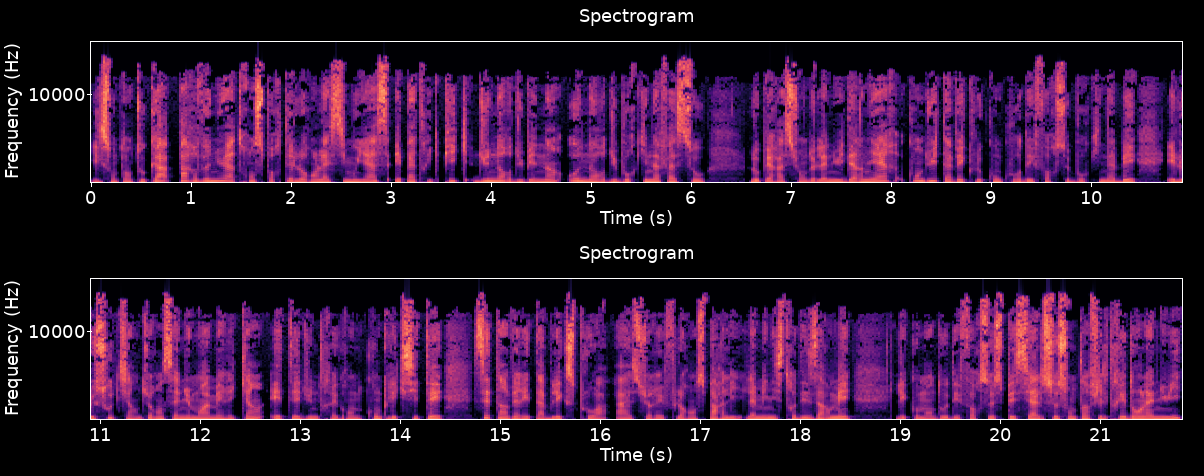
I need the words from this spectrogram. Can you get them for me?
Ils sont en tout cas parvenus à transporter Laurent Lassimouillas et Patrick Pic du nord du Bénin au nord du Burkina Faso. L'opération de la nuit dernière, conduite avec le concours des forces burkinabées et le soutien du renseignement américain, était d'une très grande complexité. C'est un véritable exploit, a assuré Florence Parly, la ministre des Armées. Les commandos des forces spéciales se sont sont infiltrés dans la nuit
